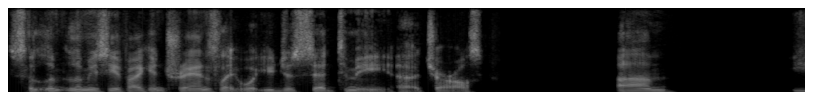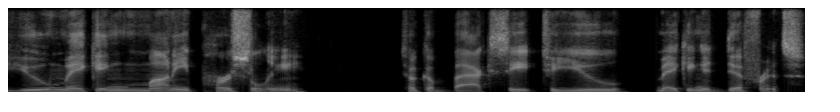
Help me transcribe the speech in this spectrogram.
So let, let me see if I can translate what you just said to me, uh, Charles. Um, you making money personally took a backseat to you making a difference.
